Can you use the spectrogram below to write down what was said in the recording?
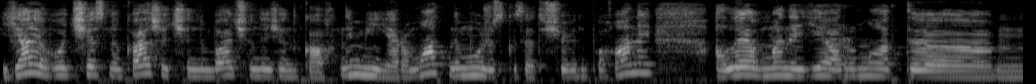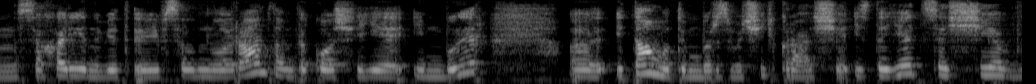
Я його, чесно кажучи, не бачу на жінках. Не мій аромат, не можу сказати, що він поганий. Але в мене є аромат е, сахарін від Yves Saint там також є імбир. Е, І там от імбир звучить краще. І здається, ще в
